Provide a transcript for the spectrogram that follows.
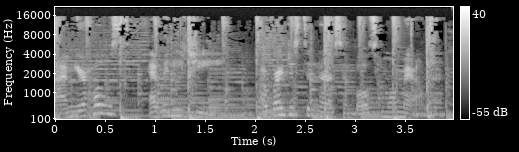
I'm your host, Ebony G, a registered nurse in Baltimore, Maryland.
